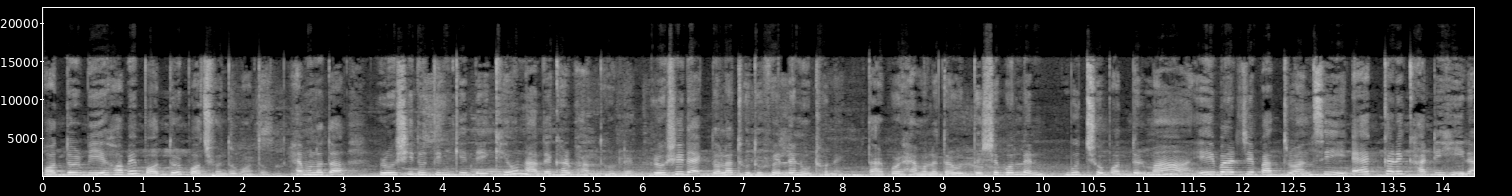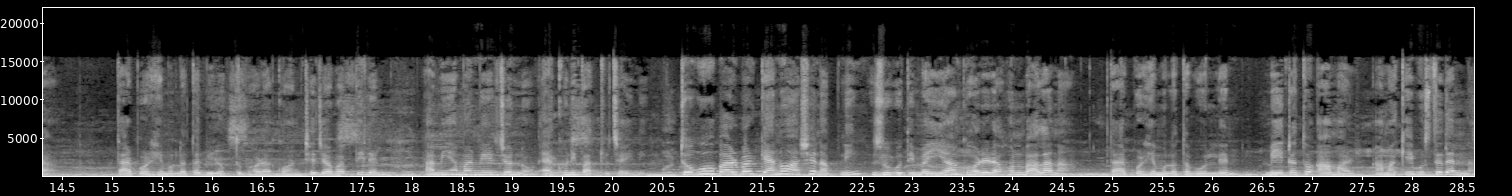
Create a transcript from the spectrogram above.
পদ্মর বিয়ে হবে পদ্মর পছন্দ মতো। হেমলতা রশিদ উদ্দিনকে দেখেও না দেখার ভান ধরলেন। রশিদ একদলা থুতু ফেললেন উঠোনে। তারপর হেমলতার উদ্দেশ্যে বললেন, বুঝছ পদ্মের মা, এইবার যে পাত্র আনছি, এককারে খাঁটি হীরা। তারপর হেমলতা বিরক্ত ভরা কণ্ঠে জবাব দিলেন, আমি আমার মেয়ের জন্য এখনই পাত্র চাইনি। তবুও বারবার কেন আসেন আপনি? যুবতী মাইয়া ঘরে রাখুন বালা না। তারপর হেমলতা বললেন মেয়েটা তো আমার, আমাকেই বুঝতে দেন না।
